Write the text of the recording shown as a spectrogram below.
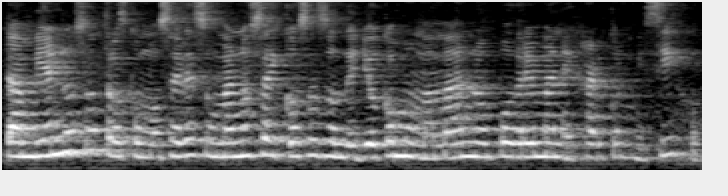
También nosotros como seres humanos hay cosas donde yo como mamá no podré manejar con mis hijos.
